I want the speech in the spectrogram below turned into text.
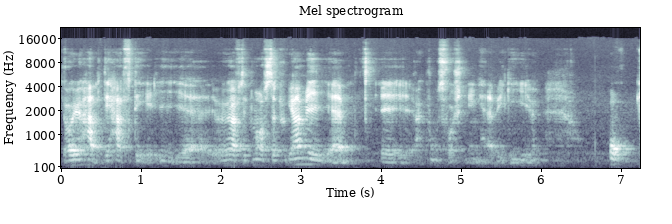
jag har ju alltid haft det i, eh, jag har haft ett masterprogram i eh, eh aktionsforskning här vid GU. Och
